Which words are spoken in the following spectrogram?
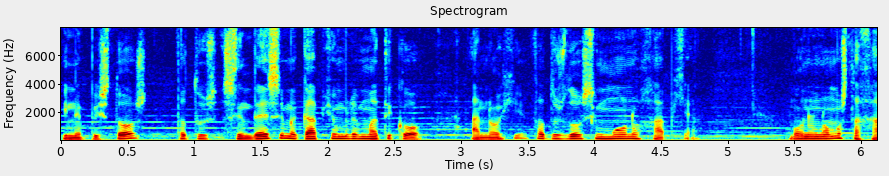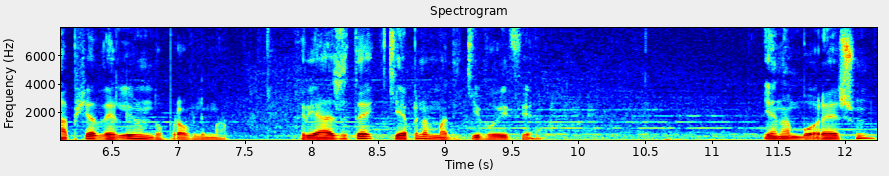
είναι πιστός, θα τους συνδέσει με κάποιον πνευματικό. Αν όχι, θα τους δώσει μόνο χάπια. Μόνο όμως τα χάπια δεν λύνουν το πρόβλημα. Χρειάζεται και πνευματική βοήθεια. Για να μπορέσουν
